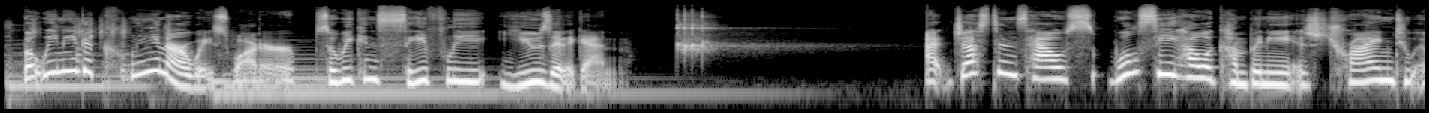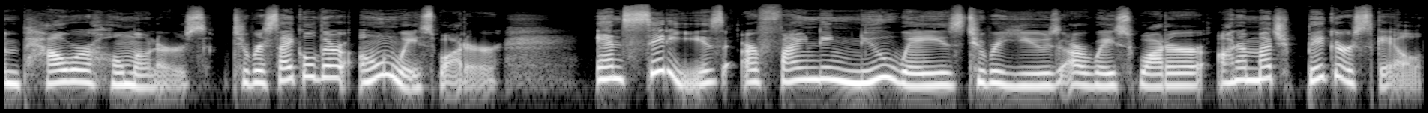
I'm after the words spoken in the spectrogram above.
But we need to clean our wastewater so we can safely use it again. At Justin's house, we'll see how a company is trying to empower homeowners to recycle their own wastewater. And cities are finding new ways to reuse our wastewater on a much bigger scale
